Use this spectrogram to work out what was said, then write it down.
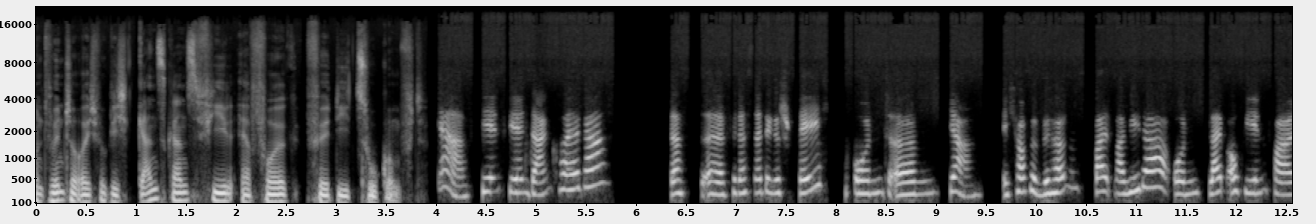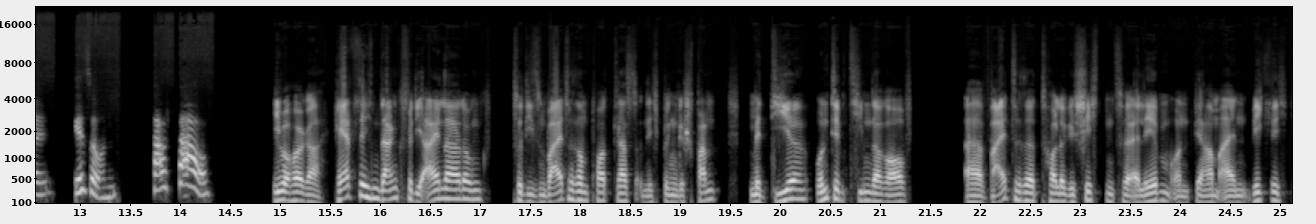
und wünsche euch wirklich ganz, ganz viel Erfolg für die Zukunft. Ja, vielen, vielen Dank, Holger, das, äh, für das nette Gespräch. Und ähm, ja, ich hoffe, wir hören uns bald mal wieder und bleib auf jeden Fall gesund. Ciao, ciao. Lieber Holger, herzlichen Dank für die Einladung zu diesem weiteren Podcast und ich bin gespannt mit dir und dem Team darauf, äh, weitere tolle Geschichten zu erleben. Und wir haben ein wirklich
